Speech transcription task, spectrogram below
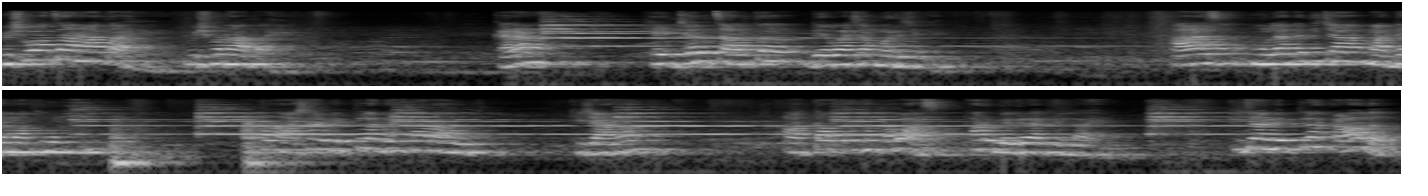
विश्वाचा नाथ आहे विश्वनाथ आहे. कारण हे जग चालतं देवाच्या मर्जीने. आज मुलाखतीच्या माध्यमातून आपण अशा व्यक्तीला भेटणार आहोत की ज्यानं आतापर्यंत प्रवास फार वेगळा केलेला आहे. की ज्या व्यक्तीला कळालं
